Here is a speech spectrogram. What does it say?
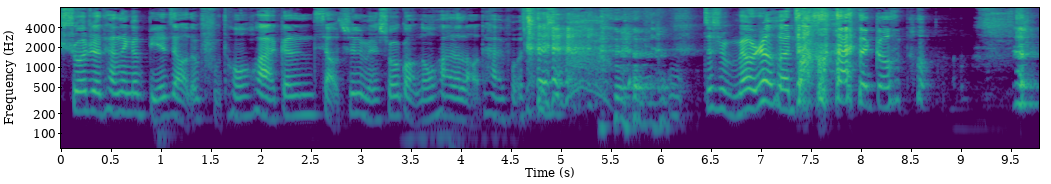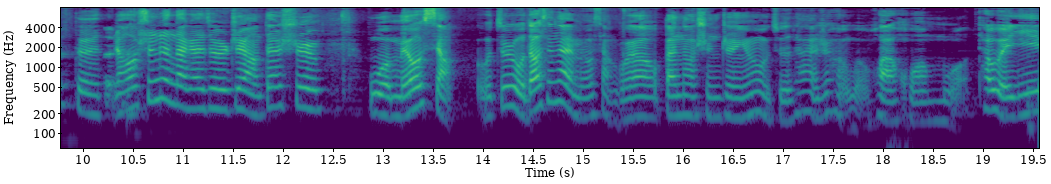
说着她那个蹩脚的普通话，跟小区里面说广东话的老太婆，就是 就是没有任何障碍的沟通。对，然后深圳大概就是这样，但是我没有想，我就是我到现在也没有想过要搬到深圳，因为我觉得它还是很文化荒漠。它唯一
